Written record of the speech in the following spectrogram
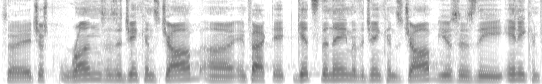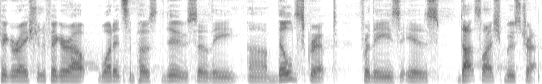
So it just runs as a Jenkins job. Uh, in fact, it gets the name of the Jenkins job, uses the ini configuration to figure out what it's supposed to do. So the uh, build script for these is dot slash bootstrap.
